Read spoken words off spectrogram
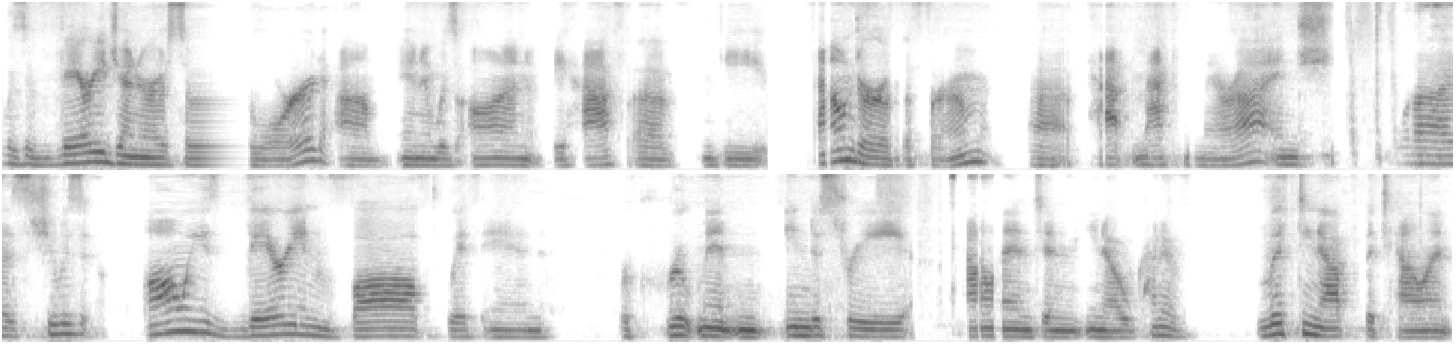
was a very generous award, um, and it was on behalf of the founder of the firm, uh, Pat McNamara, and she was she was always very involved within recruitment and industry talent, and you know, kind of lifting up the talent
